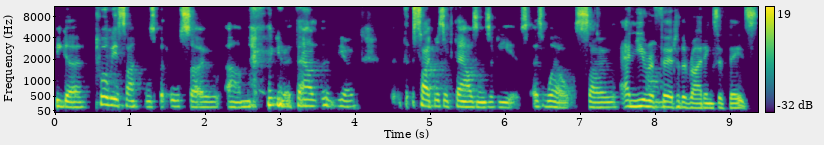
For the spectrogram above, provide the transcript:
bigger twelve-year cycles, but also um, you know, thousand, you know, cycles of thousands of years as well. So, and you um, refer to the writings of these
